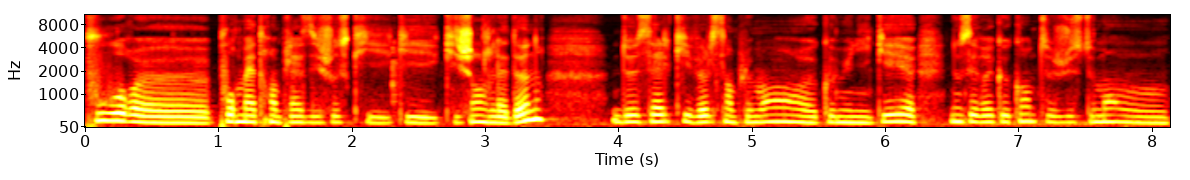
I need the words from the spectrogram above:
pour, euh, pour mettre en place des choses qui, qui, qui, changent la donne, de celles qui veulent simplement communiquer. Nous, c'est vrai que quand justement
